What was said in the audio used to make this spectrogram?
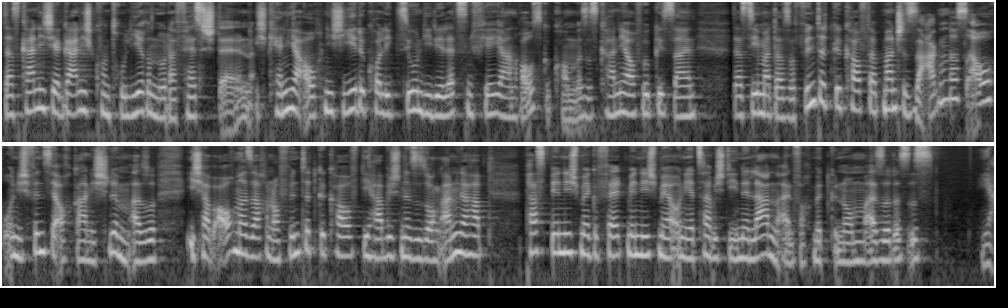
das kann ich ja gar nicht kontrollieren oder feststellen. Ich kenne ja auch nicht jede Kollektion, die die letzten vier Jahren rausgekommen ist. Es kann ja auch wirklich sein, dass jemand das auf Vinted gekauft hat. Manche sagen das auch und ich finde es ja auch gar nicht schlimm. Also ich habe auch mal Sachen auf Vinted gekauft, die habe ich eine Saison angehabt, passt mir nicht mehr, gefällt mir nicht mehr und jetzt habe ich die in den Laden einfach mitgenommen. Also das ist ja,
